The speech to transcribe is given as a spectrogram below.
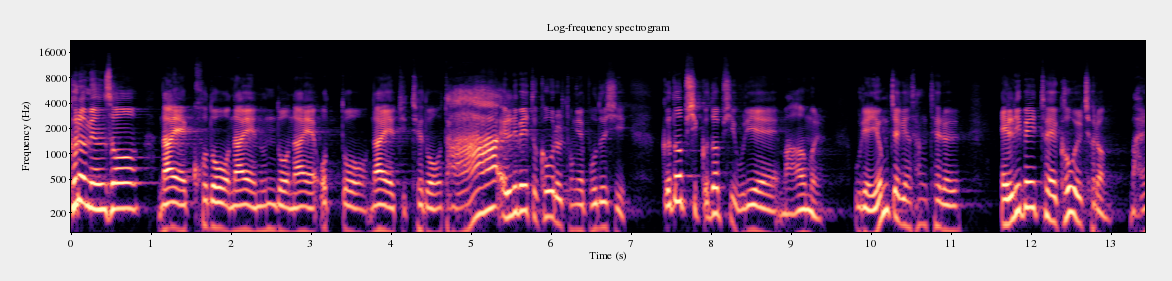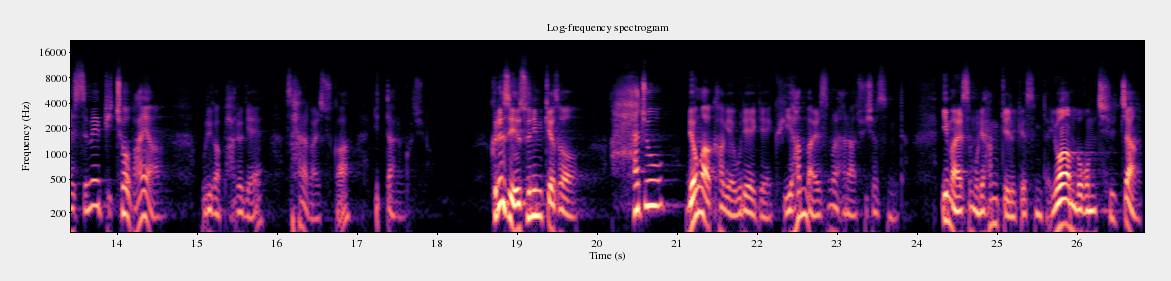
그러면서 나의 코도, 나의 눈도, 나의 옷도, 나의 뒤태도 다 엘리베이터 거울을 통해 보듯이 끝없이 끝없이 우리의 마음을, 우리의 영적인 상태를 엘리베이터의 거울처럼 말씀에 비춰봐야 우리가 바르게 살아갈 수가 있다는 거죠. 그래서 예수님께서 아주 명확하게 우리에게 귀한 말씀을 하나 주셨습니다. 이 말씀 우리 함께 읽겠습니다. 요한복음 7장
